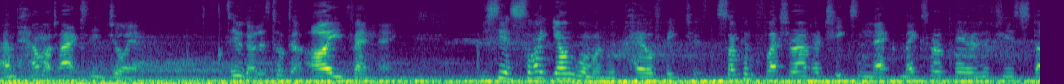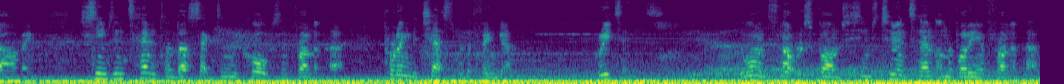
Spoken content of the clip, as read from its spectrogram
and how much I actually enjoy it. Here we go. Let's talk to Ei-Vene. You see a slight young woman with pale features. The sunken flesh around her cheeks and neck makes her appear as if she is starving. She seems intent on dissecting the corpse in front of her, prodding the chest with a finger. Greetings. The woman does not respond. She seems too intent on the body in front of her.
